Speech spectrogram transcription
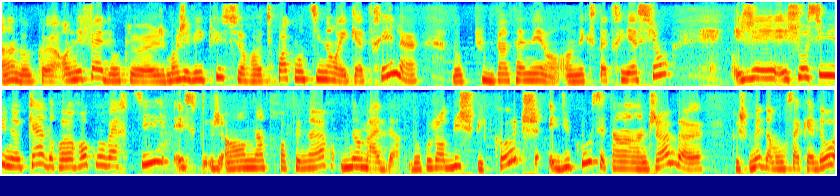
Hein, donc, euh, en effet, donc euh, moi j'ai vécu sur euh, trois continents et quatre îles, donc plus de 20 années en, expatriation. Et, et, je suis aussi une cadre reconvertie en entrepreneur nomade. Donc aujourd'hui, je suis coach et du coup, c'est un job que je peux mettre dans mon sac à dos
